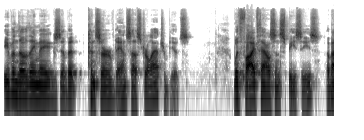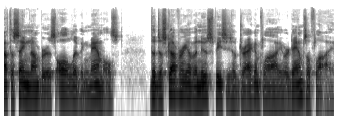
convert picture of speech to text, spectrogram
even though they may exhibit conserved ancestral attributes. With 5,000 species, about the same number as all living mammals, the discovery of a new species of dragonfly or damselfly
